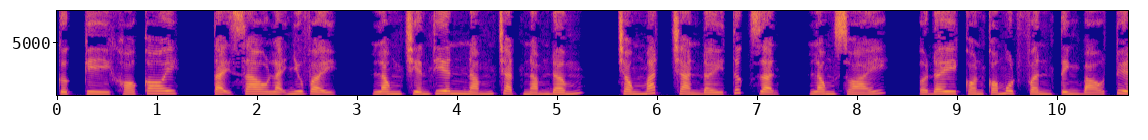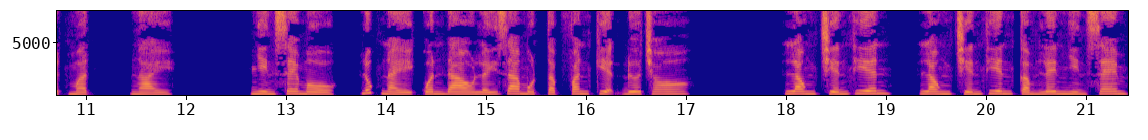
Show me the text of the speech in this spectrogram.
cực kỳ khó coi, tại sao lại như vậy? Long Chiến Thiên nắm chặt nắm đấm, trong mắt tràn đầy tức giận, Long Soái, ở đây còn có một phần tình báo tuyệt mật, ngài. Nhìn xe mồ, lúc này quân đao lấy ra một tập văn kiện đưa cho. Long Chiến Thiên, Long Chiến Thiên cầm lên nhìn xem,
